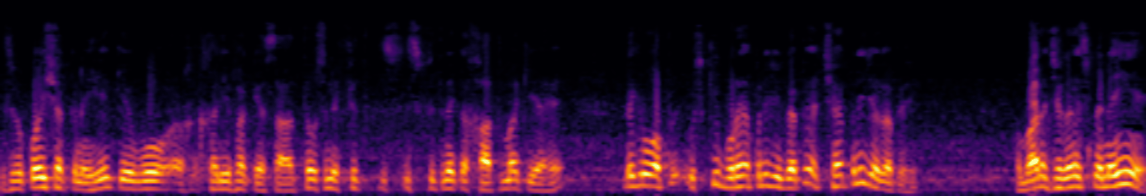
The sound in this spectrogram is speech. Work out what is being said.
اس میں کوئی شک نہیں ہے کہ وہ خلیفہ کے ساتھ تھا اس نے اس فتنے کا خاتمہ کیا ہے۔ لیکن وہ اس کی برائی اپنی جگہ پہ اچھا اپنی جگہ پہ ہے۔ ہمارا جھگڑا اس میں نہیں ہے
